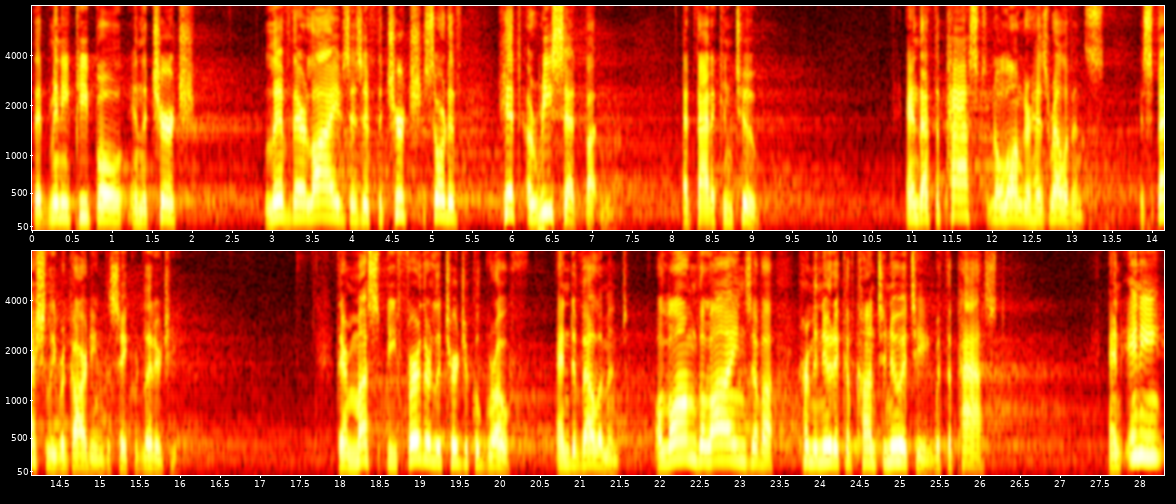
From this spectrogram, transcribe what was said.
that many people in the church live their lives as if the church sort of hit a reset button at Vatican II, and that the past no longer has relevance, especially regarding the sacred liturgy. There must be further liturgical growth and development along the lines of a hermeneutic of continuity with the past and any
